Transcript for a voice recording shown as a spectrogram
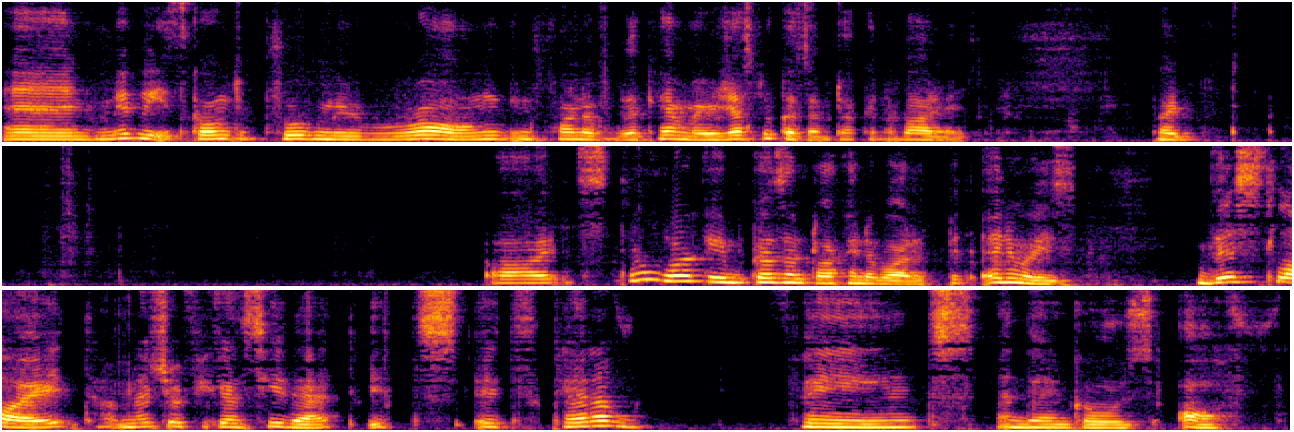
And maybe it's going to prove me wrong in front of the camera just because I'm talking about it. But uh, it's still working because I'm talking about it. But anyways this light I'm not sure if you can see that it's it's kind of faints and then goes off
